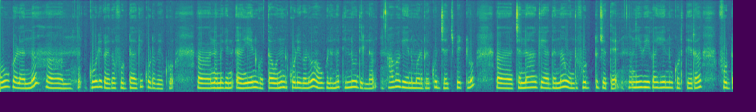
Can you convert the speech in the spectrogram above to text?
ಅವುಗಳನ್ನು ಕೋಳಿಗಳಿಗೆ ಫುಡ್ಡಾಗಿ ಕೊಡಬೇಕು. ನಮಗೆ ಏನು ಗೊತ್ತಾ? ಒಂದೊಂದು ಕೋಳಿಗಳು ಅವುಗಳನ್ನು ತಿನ್ನೋದಿಲ್ಲ. ಆವಾಗ ಏನು ಮಾಡಬೇಕು? ಜಜ್ಜಿಬಿಟ್ಟು ಚೆನ್ನಾಗಿ ಅದನ್ನು ಒಂದು ಫುಡ್ ಜೊತೆ, ನೀವೀಗ ಏನು ಕೊಡ್ತೀರಾ? ಫುಡ್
